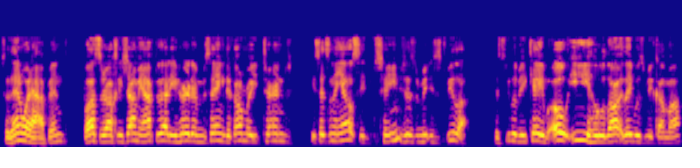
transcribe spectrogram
So then what happened? After that, he heard him saying the Kamar. He turned. He said something else. He changed his, his tefillah. His tefillah became, "Oh, who labus mikama."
